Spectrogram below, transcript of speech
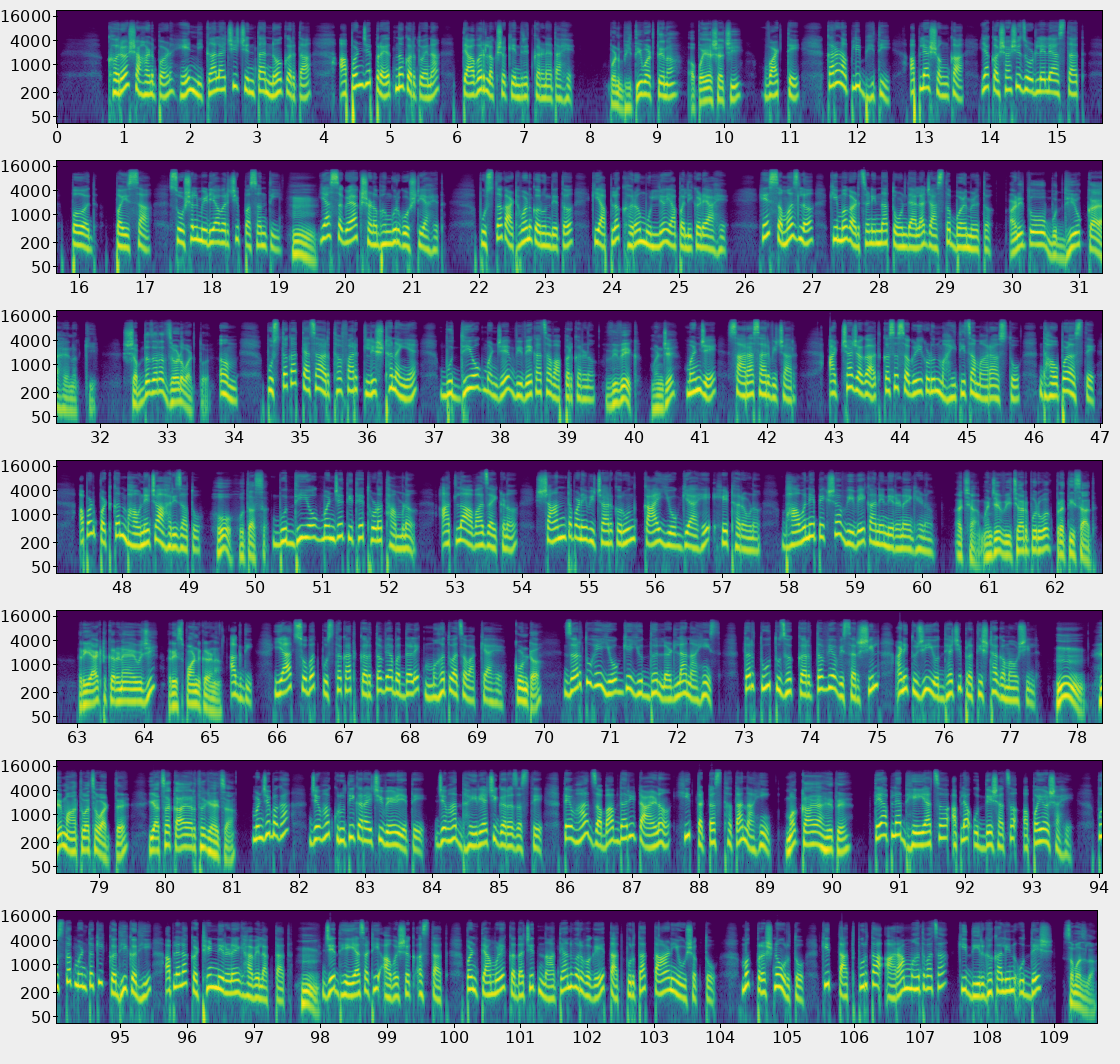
खरं शहाणपण हे निकालाची चिंता न करता आपण जे प्रयत्न करतोय ना त्यावर लक्ष केंद्रित करण्यात आहे. पण भीती वाटते ना अपयशाची? वाटते कारण आपली भीती आपल्या शंका या कशाशी जोडलेल्या असतात? पद पैसा सोशल मीडियावरची पसंती या सगळ्या क्षणभंगूर गोष्टी आहेत. पुस्तक आठवण करून देतं की आपलं खरं मूल्य या पलीकडे आहे. हे समजलं की मग अडचणींना तोंड द्यायला जास्त बळ मिळतं. आणि तो बुद्धियोग काय आहे नक्की? शब्द जरा जड वाटतोय. अम पुस्तकात त्याचा अर्थ फार क्लिष्ट नाहीये. बुद्धियोग म्हणजे विवेकाचा वापर करणं. विवेक म्हणजे? म्हणजे सारासार विचार. आजच्या जगात कसं सगळीकडून माहितीचा मारा असतो धावपळ असते आपण पटकन भावनेच्या आहारी जातो. हो होत असं. बुद्धियोग म्हणजे तिथे थोडं थांबणं आतला आवाज ऐकणं शांतपणे विचार करून काय योग्य आहे हे ठरवणं. भावनेपेक्षा विवेकाने निर्णय घेणं. अच्छा म्हणजे विचारपूर्वक प्रतिसाद रिॲक्ट करण्याऐवजी रिस्पॉन्ड करणं. अगदी. याच सोबत पुस्तकात कर्तव्याबद्दल एक महत्वाचं वाक्य आहे. कोणतं? जर तू हे योग्य युद्ध लढला नाहीस तर तू तुझं कर्तव्य विसरशील आणि तुझी योद्ध्याची प्रतिष्ठा गमावशील. हम्म हे महत्वाचं वाटतंय. याचा काय अर्थ घ्यायचा? म्हणजे बघा जेव्हा कृती करायची वेळ येते जेव्हा धैर्याची गरज असते तेव्हा जबाबदारी टाळणं ही तटस्थता नाही. मग काय आहे ते? ते आपल्या ध्येयाचं आपल्या उद्देशाचं अपयश आहे. पुस्तक म्हणतं की कधीकधी आपल्याला कठीण निर्णय घ्यावे लागतात जे ध्येयासाठी आवश्यक असतात पण त्यामुळे कदाचित नात्यांवर वगैरे तात्पुरता ताण येऊ शकतो. मग प्रश्न उरतो की तात्पुरता आराम महत्त्वाचा की दीर्घकालीन उद्देश? समजलं.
